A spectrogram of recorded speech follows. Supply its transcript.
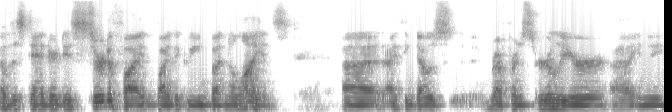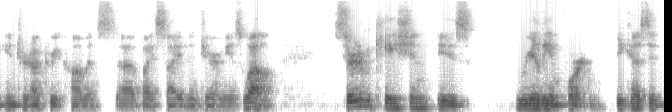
of the standard is certified by the Green Button Alliance. Uh, I think that was referenced earlier uh, in the introductory comments uh, by Syed and Jeremy as well. Certification is really important because it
